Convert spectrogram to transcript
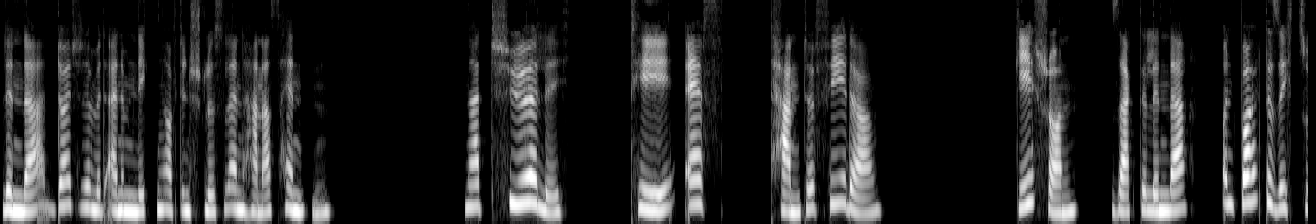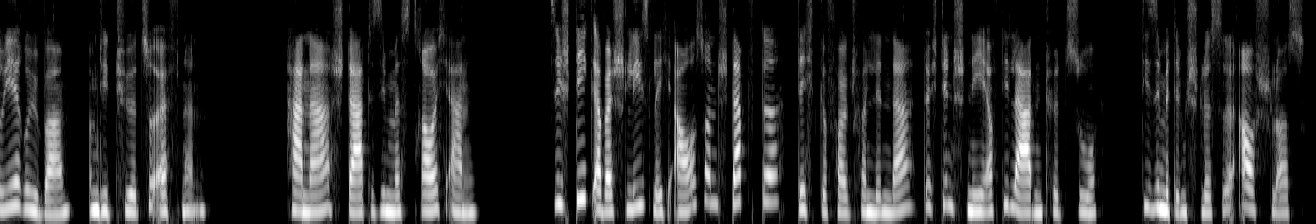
Linda deutete mit einem Nicken auf den Schlüssel in Hannas Händen. Natürlich. T.F. Tante Feder. Geh schon, sagte Linda und beugte sich zu ihr rüber, um die Tür zu öffnen. Hannah starrte sie misstrauisch an. Sie stieg aber schließlich aus und stapfte, dicht gefolgt von Linda, durch den Schnee auf die Ladentür zu, die sie mit dem Schlüssel aufschloss.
